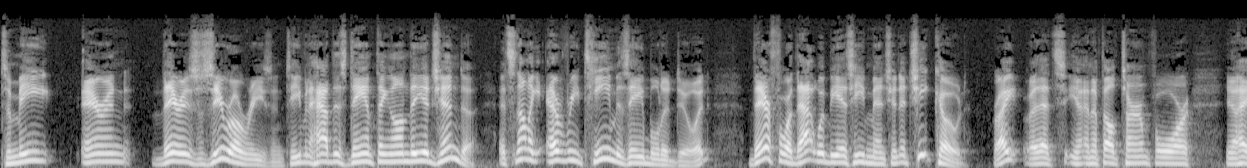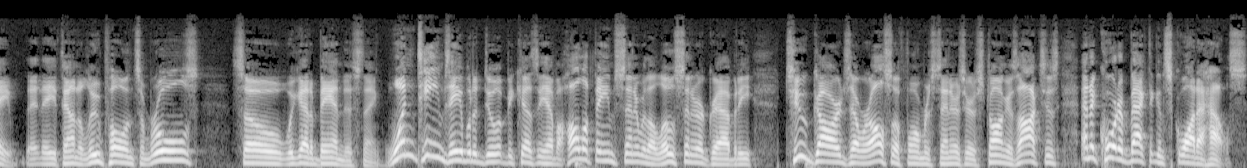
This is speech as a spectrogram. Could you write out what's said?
to me, Aaron, there is zero reason to even have this damn thing on the agenda. It's not like every team is able to do it. Therefore, that would be, as he mentioned, a cheat code, right? That's you know, NFL term for, you know, hey, they, they found a loophole in some rules, so we got to ban this thing. One team's able to do it because they have a Hall of Fame center with a low center of gravity, two guards that were also former centers that are strong as oxes, and a quarterback that can squat a house.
